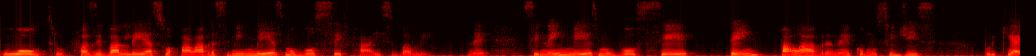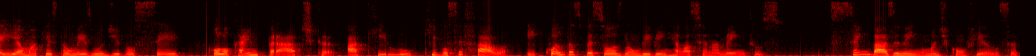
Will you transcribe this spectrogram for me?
o outro fazer valer a sua palavra se nem mesmo você faz valer, né? Se nem mesmo você tem palavra, né? Como se diz. Porque aí é uma questão mesmo de você colocar em prática aquilo que você fala. E quantas pessoas não vivem relacionamentos sem base nenhuma de confiança,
